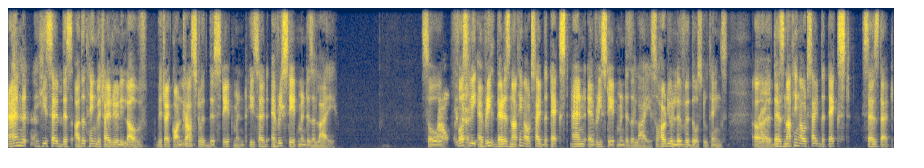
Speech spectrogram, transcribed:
and he said this other thing which I really love, which I contrast with this statement. He said every statement is a lie. So, Wow, okay. firstly, every there is nothing outside the text, and every statement is a lie. So, how do you live with those two things? Uh, Right. There's nothing outside the text says that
